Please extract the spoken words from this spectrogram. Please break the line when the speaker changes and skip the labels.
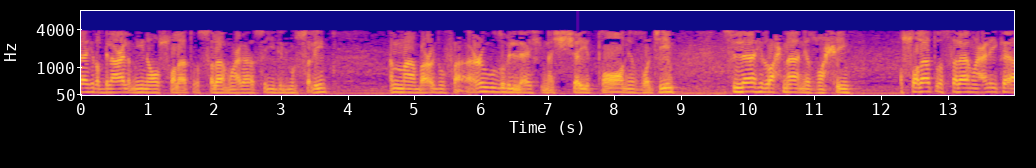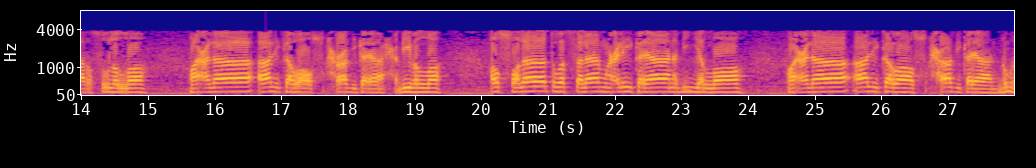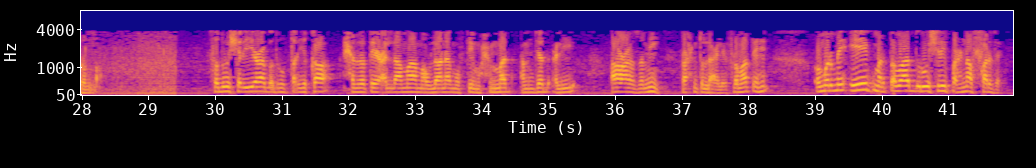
الله رب العالمين والصلاة والسلام على سيد المرسلين. أما بعد، فأعوذ بالله من الشيطان الرجيم. بسم الله الرحمن الرحيم. الصلاة والسلام عليك يا رسول الله وعلى آلك وصحابك يا حبيب الله. الصلاة والسلام عليك يا نبي الله وعلى آلك وصحابك يا نور الله. صدر الشریعہ، بدر الطریقہ، حضرت علامہ مولانا مفتی محمد امجد علی اعظمی رحمۃ اللہ علیہ فرماتے ہیں، عمر میں ایک مرتبہ دروشری پڑھنا فرض ہے۔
